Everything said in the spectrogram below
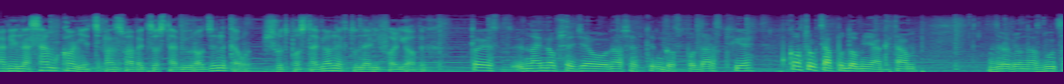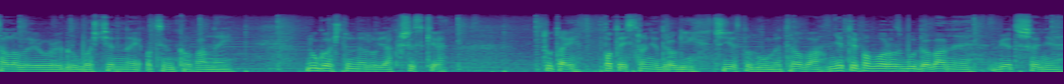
Prawie na sam koniec pan Sławek zostawił rodzynkę wśród postawionych tuneli foliowych. To jest najnowsze dzieło nasze w tym gospodarstwie. Konstrukcja podobnie jak tam, zrobiona z dwucalowej rury grubościennej, ocynkowanej. Długość tunelu jak wszystkie. Tutaj po tej stronie drogi 32-metrowa. Nietypowo rozbudowane wietrzenie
